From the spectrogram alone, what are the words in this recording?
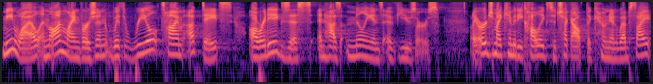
Meanwhile, an online version with real-time updates already exists and has millions of users. I urge my committee colleagues to check out the Conan website.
